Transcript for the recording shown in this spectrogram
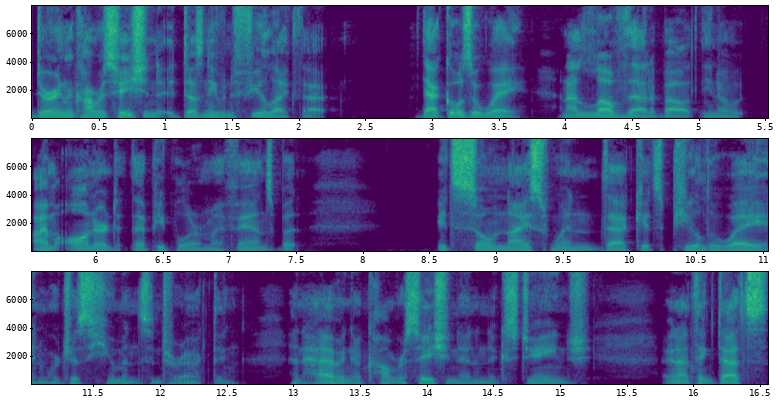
during the conversation, it doesn't even feel like that. That goes away. And I love that about, you know, I'm honored that people are my fans, but it's so nice when that gets peeled away and we're just humans interacting and having a conversation and an exchange. And I think that's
